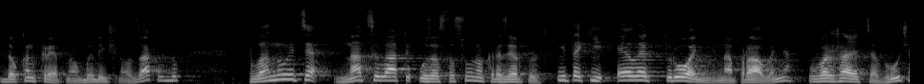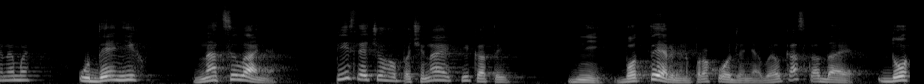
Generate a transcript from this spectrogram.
до конкретного медичного закладу планується надсилати у застосунок Резерв Плюс. І такі електронні направлення вважаються врученими у день їх надсилання, після чого починають тікати дні, бо термін проходження ВЛК складає до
